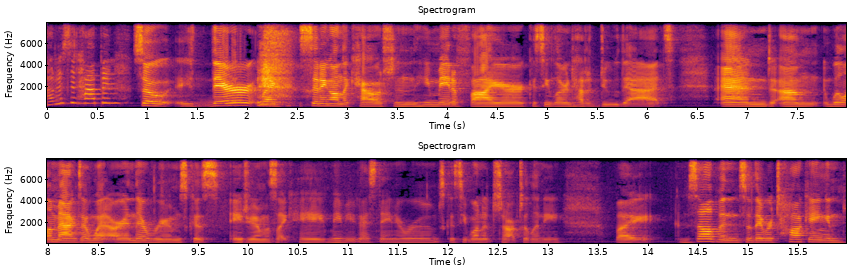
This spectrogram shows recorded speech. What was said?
How does it happen? so they're like sitting on the couch and he made a fire because he learned how to do that. And um, Will and Magda went are in their rooms because Adrian was like, "Hey, maybe you guys stay in your rooms," because he wanted to talk to Lindy by himself. And so they were talking, and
